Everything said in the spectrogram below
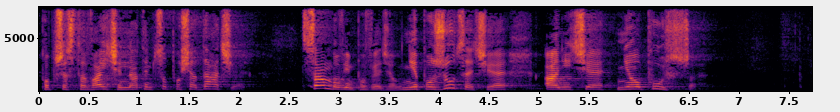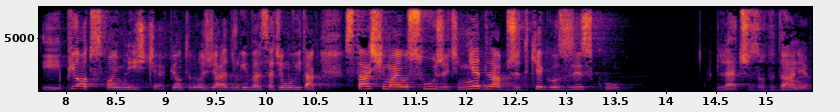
Poprzestawajcie na tym, co posiadacie. Sam bowiem powiedział: Nie porzucę cię, ani cię nie opuszczę. I Piotr w swoim liście, w piątym rozdziale, drugim wersecie mówi tak. Starsi mają służyć nie dla brzydkiego zysku, lecz z oddaniem.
